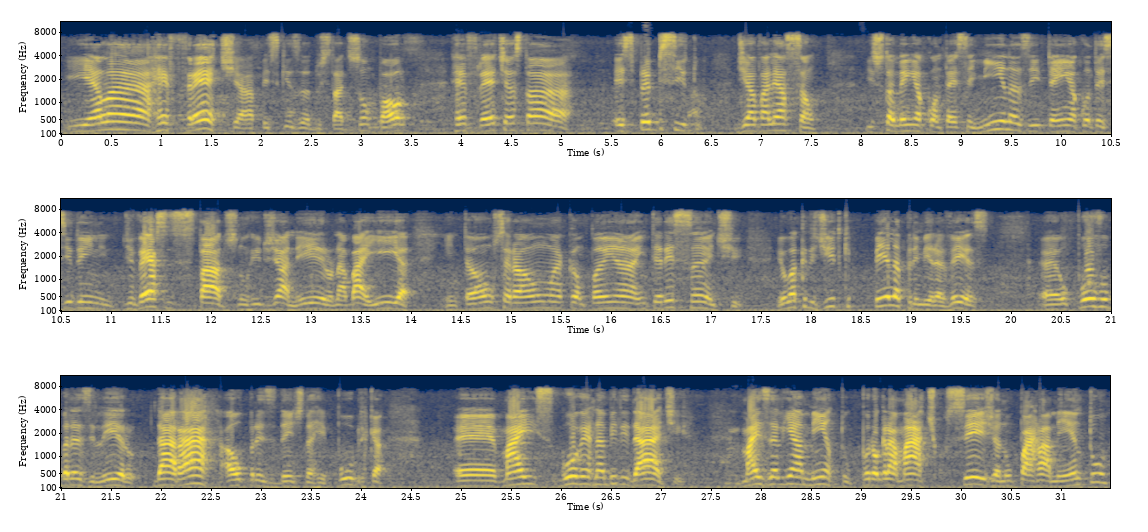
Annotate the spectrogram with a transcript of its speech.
E ela reflete, a pesquisa do Estado de São Paulo, reflete esta, esse plebiscito de avaliação. Isso também acontece em Minas e tem acontecido em diversos estados, no Rio de Janeiro, na Bahia. Então será uma campanha interessante. Eu acredito que pela primeira vez eh, o povo brasileiro dará ao presidente da República eh, mais governabilidade, mais alinhamento programático, seja no parlamento,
